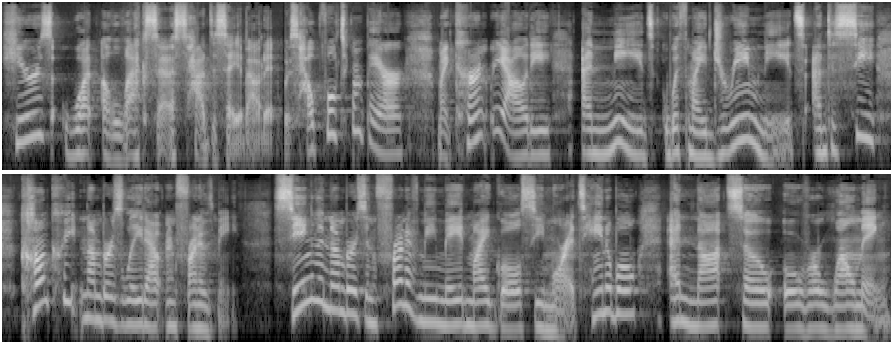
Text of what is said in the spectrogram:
Here's what Alexis had to say about it. It was helpful to compare my current reality and needs with my dream needs and to see concrete numbers laid out in front of me. Seeing the numbers in front of me made my goal seem more attainable and not so overwhelming.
